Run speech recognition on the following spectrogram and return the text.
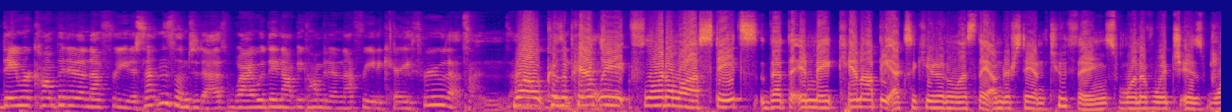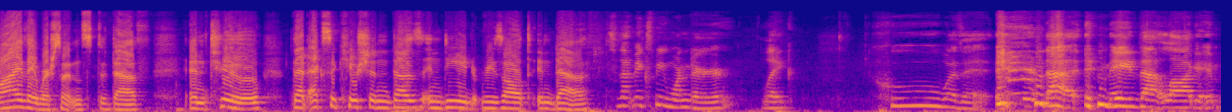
they were competent enough for you to sentence them to death. Why would they not be competent enough for you to carry through that sentence? Well, because really apparently Florida law states that the inmate cannot be executed unless they understand two things, one of which is why they were sentenced to death, and two, that execution does indeed result in death. So that makes me wonder, like, who was it that made that law game?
